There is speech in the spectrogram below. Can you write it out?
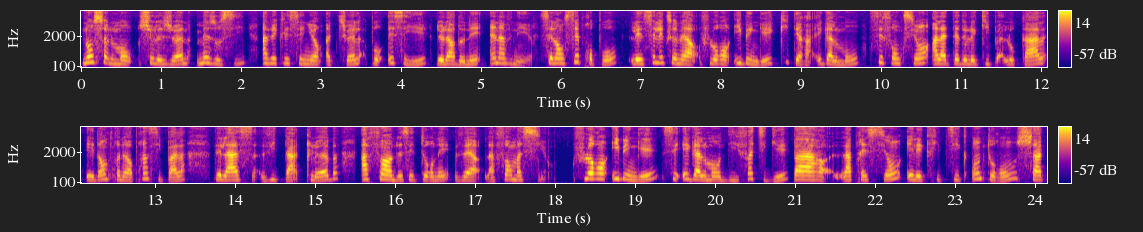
non seulement chez les jeunes, mais aussi avec les seniors actuels pour essayer de leur donner un avenir. Selon ses propos, le sélectionneur Florent Ibenge quittera également ses fonctions à la tête de l'équipe locale et d'entraîneur principal de l'AS Vita Club afin de se tourner vers la formation. Florent Ibenge s'est également dit fatigué par la pression et les critiques entourant chaque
